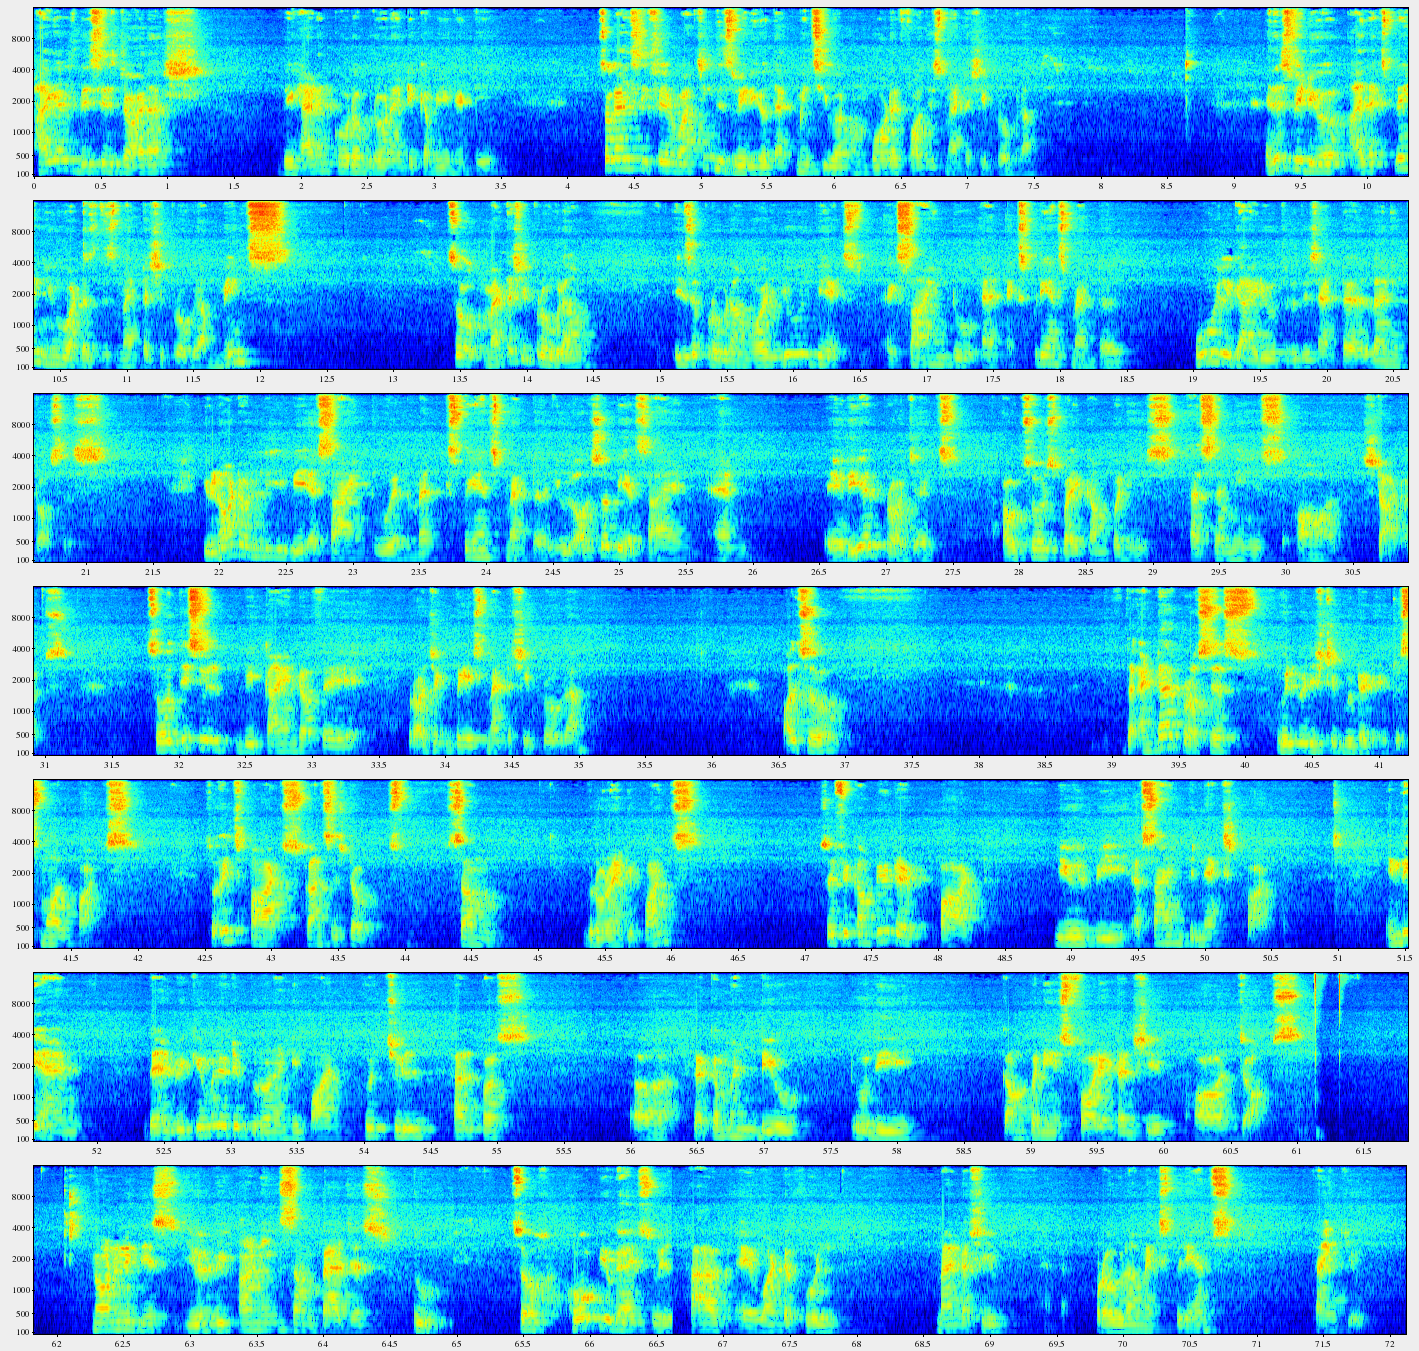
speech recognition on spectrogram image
Hi guys, this is Joydash, the head and core of Grow 90 community. So guys, if you're watching this video, that means you are onboarded for this mentorship program. In this video, I'll explain you what does this mentorship program means. So mentorship program is a program where you will be assigned to an experienced mentor who will guide you through this entire learning process. You'll not only be assigned to an experienced mentor, you'll also be assigned an, a real project outsourced by companies, SMEs or startups. So this will be kind of a project-based mentorship program. Also, the entire process will be distributed into small parts. So each part consists of some grow 90 points. So if you complete a part, you will be assigned the next part. In the end, there will be cumulative grow 90 point which will help us uh, recommend you to the companies for internship or jobs. Not only this, you will be earning some badges too. So hope you guys will have a wonderful mentorship program experience. Thank you.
